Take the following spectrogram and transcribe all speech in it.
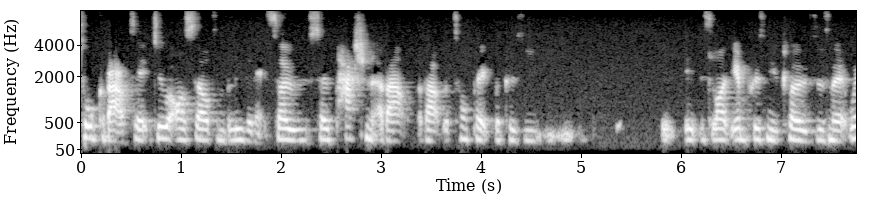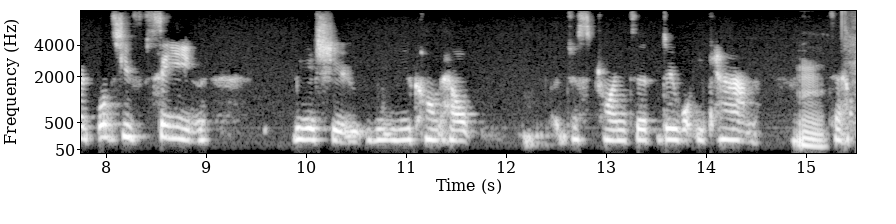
talk about it, do it ourselves, and believe in it so so passionate about about the topic because you, you it, it's like the emperor's new clothes, isn't it? When, once you've seen the issue, you, you can't help just trying to do what you can mm. to help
